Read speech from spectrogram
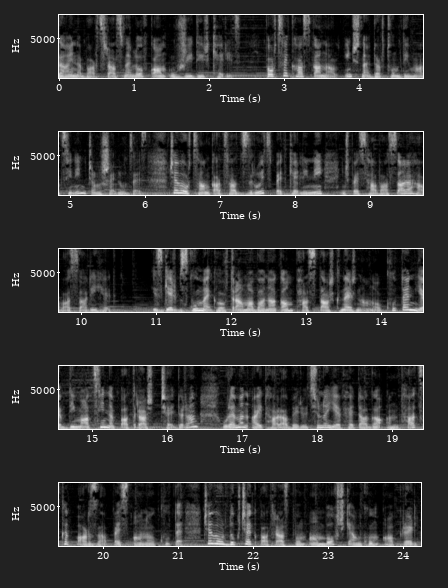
ձայնը բարձրացնելով կամ ուժի դիրքերից։ Փորձեք հասկանալ, ինչն է դրթում դիմացինին ճնշելու ձեզ։ Չէ որ ցանկացած զրույց պետք է լինի ինչպես հավասարը հավասարի հետ։ Իսկ երբ զգում եք, որ տրամաբանական փաստարկներն անօգուտ են եւ դիմացինը պատրաստ չէ դրան, ուրեմն այդ հարաբերությունը եւ հետագա ընթացքը պարզապես անօգուտ է։ Չէ որ դուք չեք պատրաստվում ամբողջ կյանքում ապրել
